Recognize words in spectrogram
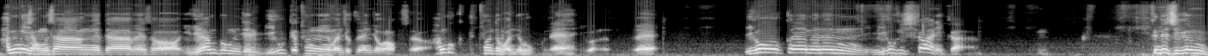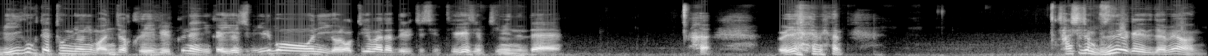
한미 정상회담에서 위안부 문제를 미국 대통령이 먼저 꺼낸 적은 없어요. 한국 대통령도 먼저 못 꺼내, 이거는. 왜? 이거 꺼내면은 미국이 싫어하니까. 응? 근데 지금 미국 대통령이 먼저 그 얘기를 꺼내니까 이거 지금 일본이 이걸 어떻게 받아들일지 지금 되게 재- 재밌는데. 왜냐면, 사실 좀 무슨 생각이 드냐면,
